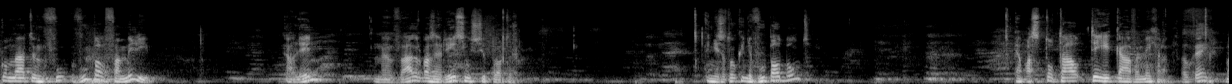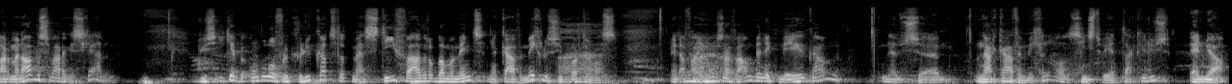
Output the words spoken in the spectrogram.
kom uit een vo- voetbalfamilie. Alleen, mijn vader was een racing supporter. En die zat ook in de voetbalbond. Hij was totaal tegen KV Mechelen. Maar mijn ouders waren gescheiden. Dus ik heb ongelooflijk geluk gehad dat mijn stiefvader op dat moment een KV Mechelen supporter Ah. was. En dat van jongs af aan ben ik meegegaan. Dus naar KV Mechelen, al sinds 82 dus. En ja,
